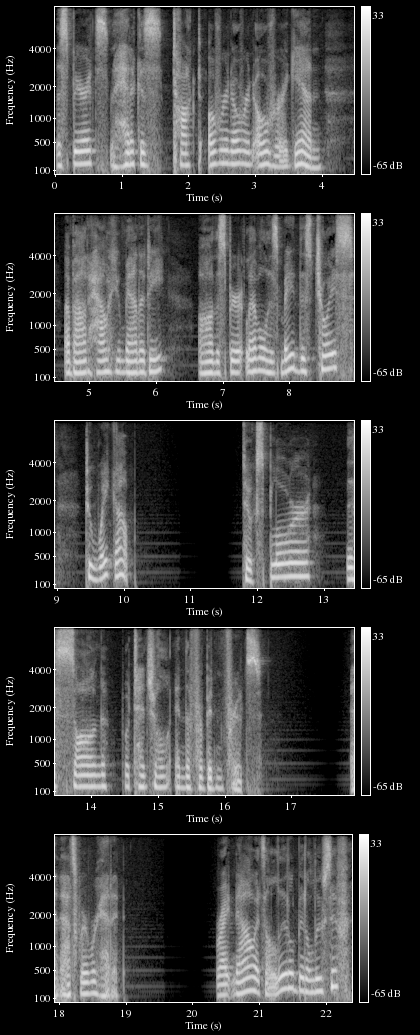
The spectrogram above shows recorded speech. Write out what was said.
The spirits, the Hedekas talked over and over and over again about how humanity on the spirit level has made this choice to wake up, to explore this song potential and the forbidden fruits. And that's where we're headed. Right now, it's a little bit elusive,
